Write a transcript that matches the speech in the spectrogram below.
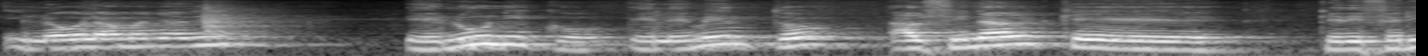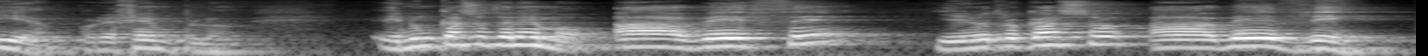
Y luego le vamos a añadir el único elemento al final que, que difería. Por ejemplo, en un caso tenemos A, B, C y en otro caso A, B, D.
